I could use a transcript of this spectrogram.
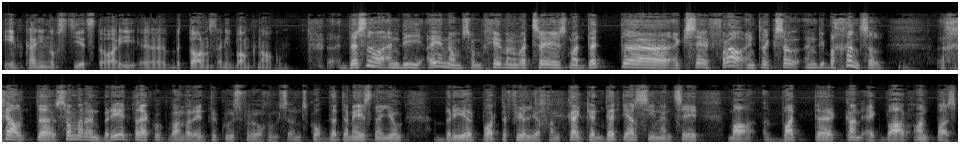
en kan jy nog steeds daardie uh, betalings aan die bank nakom? Uh, dis nou in die eiendomsomgewing wat sê is maar dit uh, ek sê vra eintlik sou in die beginsel hmm geld uh, sommer in breë trek ook wanneer rentekoersverhogings inskop dat 'n mens na jou breër portefeulje gaan kyk en dit hersien en sê maar wat uh, kan ek waar aanpas?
